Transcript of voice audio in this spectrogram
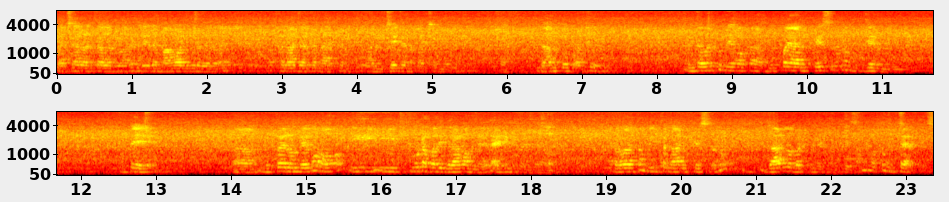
ప్రచార రకాల ద్వారా లేదా మా వాళ్ళు కూడా వెళ్ళాలి కళాజాత నాటకం వాళ్ళని చైతన్య పక్షం దాంతో పాటు ఇంతవరకు మేము ఒక ముప్పై ఆరు కేసులను బుక్ చేయడం జరిగింది. అంటే ముప్పై రెండేమో ఈ ఈ నూట పది గ్రామాలు ఐడెంటిఫై చేస్తాం తర్వాత మిగతా నాలుగు కేసులను దారిలో పట్టుకునేటువంటి కేసులు మొత్తం ముప్పై ఆరు కేసులు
